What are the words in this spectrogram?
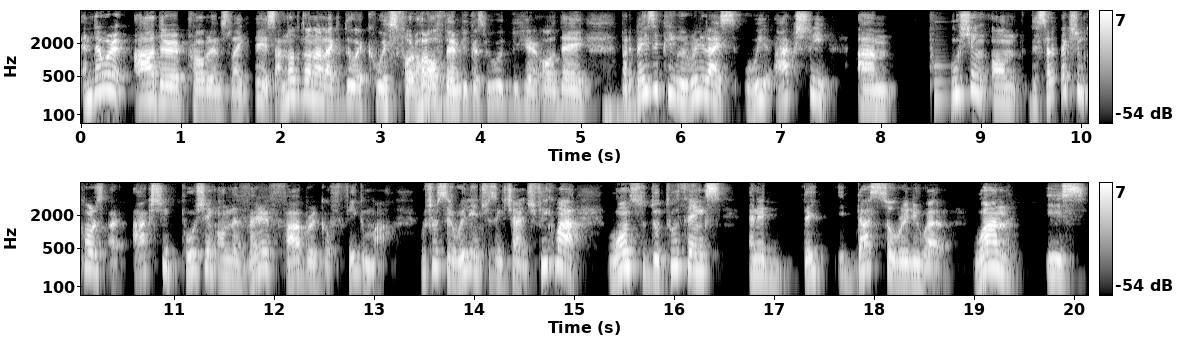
And there were other problems like this. I'm not gonna like do a quiz for all of them because we would be here all day. But basically we realized we're actually um, pushing on, the selection colors are actually pushing on the very fabric of Figma, which was a really interesting challenge. Figma wants to do two things and it, they, it does so really well. One is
